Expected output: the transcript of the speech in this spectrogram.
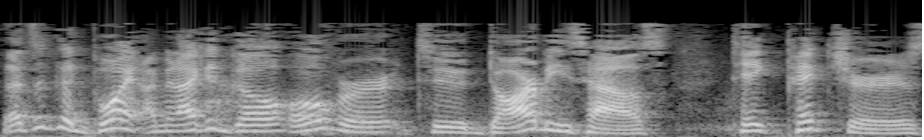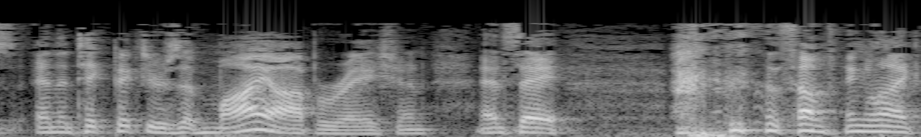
That's a good point. I mean, I could go over to Darby's house, take pictures, and then take pictures of my operation and say something like,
